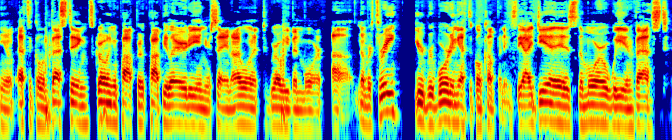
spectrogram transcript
You know, ethical investing is growing in pop- popularity, and you're saying I want it to grow even more. Uh, number three, you're rewarding ethical companies. The idea is the more we invest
